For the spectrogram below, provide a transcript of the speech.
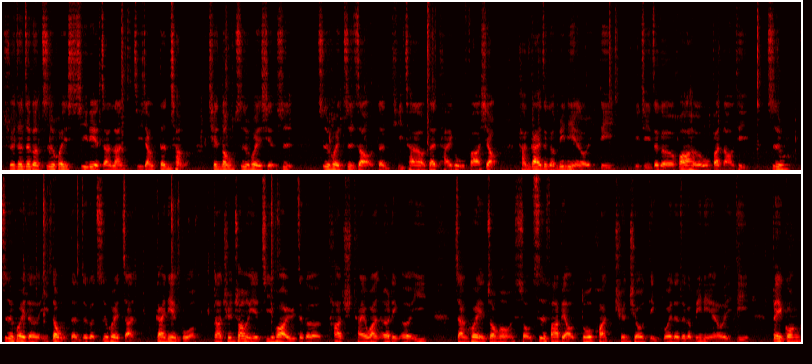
随着这个智慧系列展览即将登场，牵动智慧显示、智慧制造等题材哦在台股发酵。涵盖这个 Mini LED 以及这个化合物半导体、智智慧的移动等这个智慧展概念股。那群创也计划于这个 Touch Taiwan 二零二一展会中哦，首次发表多款全球顶规的这个 Mini LED 背光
